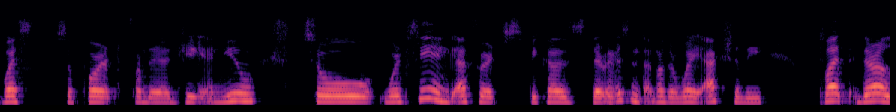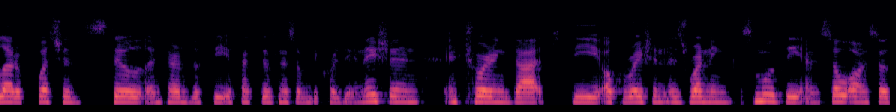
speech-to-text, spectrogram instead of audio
West support from the GNU. So we're seeing efforts because there isn't another way actually. But there are a lot of questions still in terms of the effectiveness of the coordination, ensuring that the operation is running smoothly and so on. So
